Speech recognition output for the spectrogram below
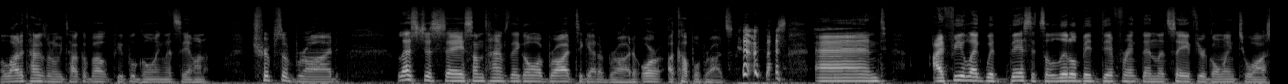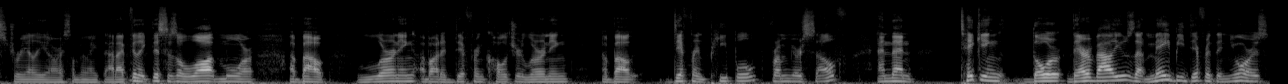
a lot of times when we talk about people going, let's say, on trips abroad, let's just say sometimes they go abroad to get abroad or a couple broads. and I feel like with this, it's a little bit different than, let's say, if you're going to Australia or something like that. I feel like this is a lot more about learning about a different culture, learning about different people from yourself, and then taking their, their values that may be different than yours,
